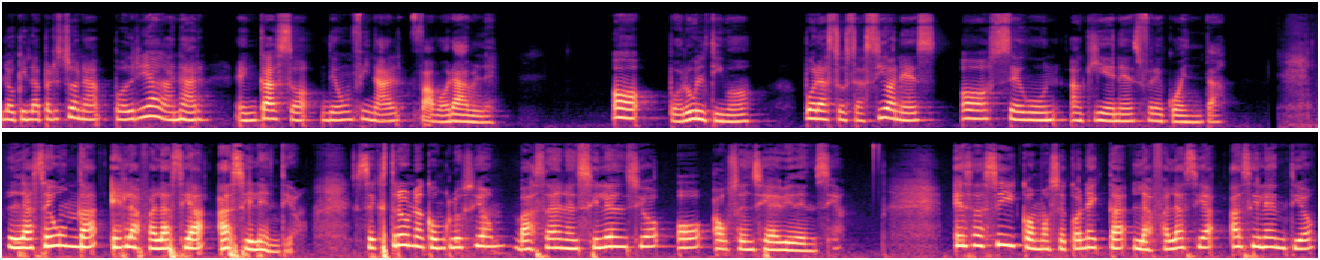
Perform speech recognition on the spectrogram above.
lo que la persona podría ganar en caso de un final favorable. O, por último, por asociaciones o según a quienes frecuenta. La segunda es la falacia a silencio. Se extrae una conclusión basada en el silencio o ausencia de evidencia. Es así como se conecta la falacia a silencio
